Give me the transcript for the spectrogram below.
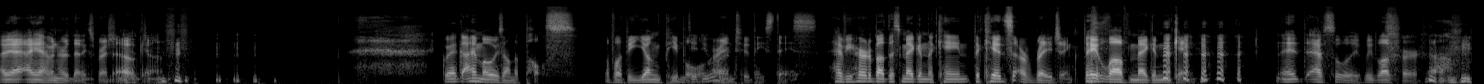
I, I haven't heard that expression yet, Okay. John. Greg, I'm always on the pulse of what the young people you are. into these days. Have you heard about this Meghan McCain? The kids are raging. They love Meghan McCain. It, absolutely, we love her. Um,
